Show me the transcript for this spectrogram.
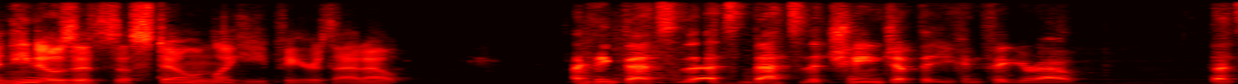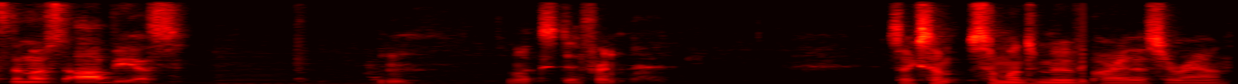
and he knows it's a stone, like he figures that out. I think that's the, that's that's the change up that you can figure out. That's the most obvious. Looks different. It's like some someone's moving part of this around.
